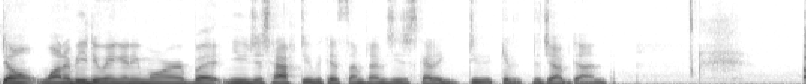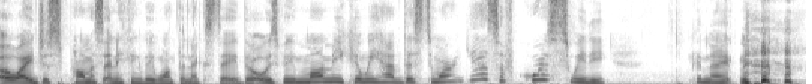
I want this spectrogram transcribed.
don't want to be doing anymore, but you just have to because sometimes you just got to do get the job done. Oh, I just promise anything they want the next day. They'll always be, "Mommy, can we have this tomorrow?" Yes, of course, sweetie. Good night.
